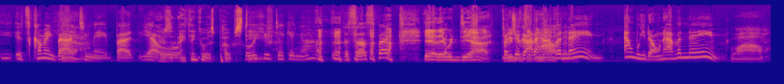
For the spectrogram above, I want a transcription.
it's coming back Yeah. to me, but yeah, was- well, I think it was Pope who are you digging up? The suspect? yeah, they were. Yeah, but you got to have a and- name, and we don't have a name. Wow.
